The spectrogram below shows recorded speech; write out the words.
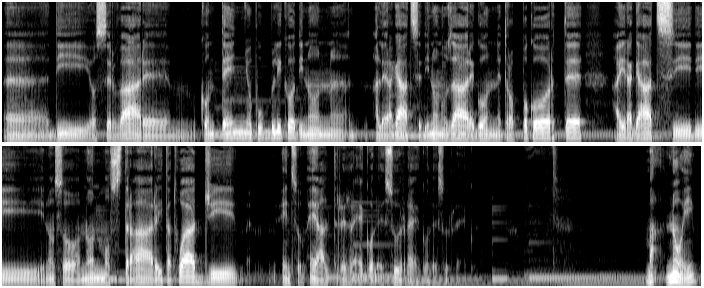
eh, di osservare mm, contegno pubblico di non, alle ragazze di non usare gonne troppo corte, ai ragazzi di non so, non mostrare i tatuaggi e, insomma, e altre regole su regole su regole. Ma noi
